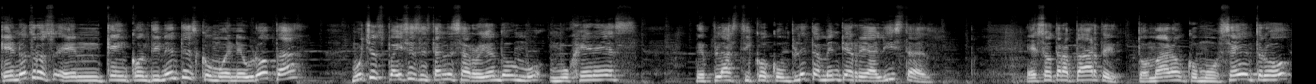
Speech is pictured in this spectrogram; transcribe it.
que en otros, en, que en continentes como en Europa, muchos países están desarrollando mujeres de plástico completamente realistas. Es otra parte, tomaron como centro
